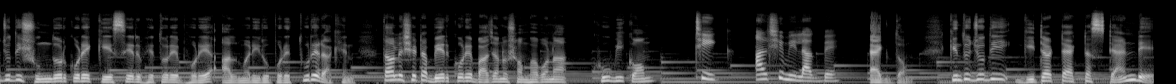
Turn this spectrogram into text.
যদি সুন্দর করে কেসের ভেতরে ভরে আলমারির উপরে তুলে রাখেন তাহলে সেটা বের করে বাজানো সম্ভাবনা খুবই কম। ঠিক আলসেমি লাগবে। একদম। কিন্তু যদি গিটারটা একটা স্ট্যান্ডে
